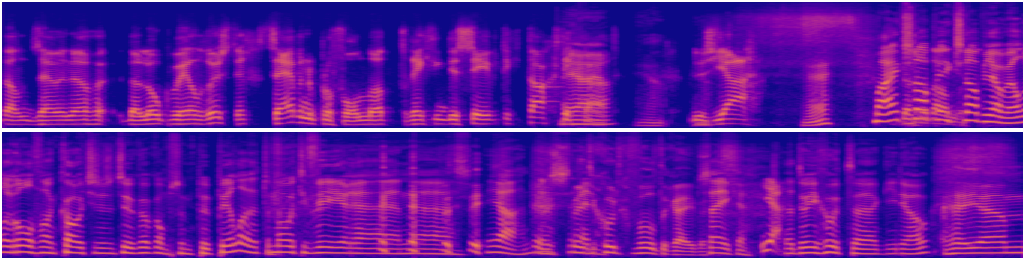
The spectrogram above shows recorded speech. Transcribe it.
dan, zijn we nog, dan lopen we heel rustig. Zij hebben een plafond dat richting de 70, 80 Ja. gaat. Ja, Dus ja, hè? Maar ik snap, ik snap jou wel. De rol van coach is natuurlijk ook om zijn pupillen te motiveren. En, eh, ja, dus, Een beetje en- goed gevoel te geven. Zeker. Ja. Dat doe je goed, eh, Guido. Hey, ehm,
